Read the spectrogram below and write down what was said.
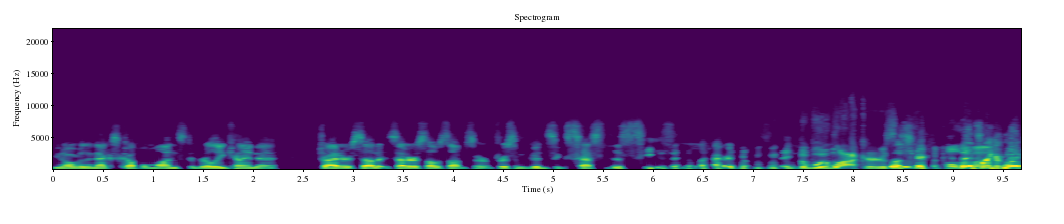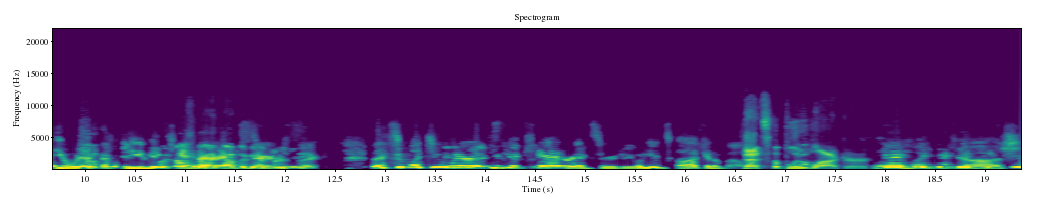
you know, over the next couple months to really kind of try to set, set ourselves up for, for some good success this season. What are those things? the blue blockers. Those are- I pulled them That's up. like what you wear after you get Put those back up cataract again for a surgery. sec. That's what you wear Cataract after you get cataract surgery. What are you talking about? That's a blue blocker. Oh my gosh.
